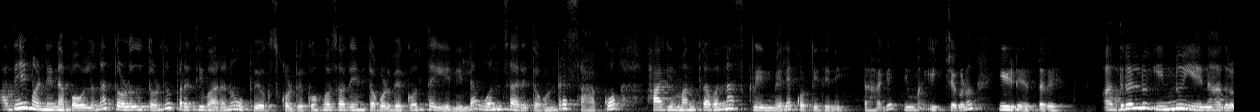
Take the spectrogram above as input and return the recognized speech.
ಅದೇ ಮಣ್ಣಿನ ಬೌಲನ್ನು ತೊಳೆದು ತೊಳೆದು ಪ್ರತಿ ವಾರನೂ ಉಪಯೋಗಿಸ್ಕೊಳ್ಬೇಕು. ಹೊಸದೇನು ತೊಗೊಳ್ಬೇಕು ಅಂತ ಏನಿಲ್ಲ. ಒಂದು ಸಾರಿ ತೊಗೊಂಡ್ರೆ ಸಾಕು. ಹಾಗೆ ಮಂತ್ರವನ್ನು ಸ್ಕ್ರೀನ್ ಮೇಲೆ ಕೊಟ್ಟಿದ್ದೀನಿ. ಹಾಗೆ ನಿಮ್ಮ ಇಚ್ಛೆಗಳು ಈಡೇರ್ತವೆ. ಅದರಲ್ಲೂ ಇನ್ನೂ ಏನಾದರೂ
